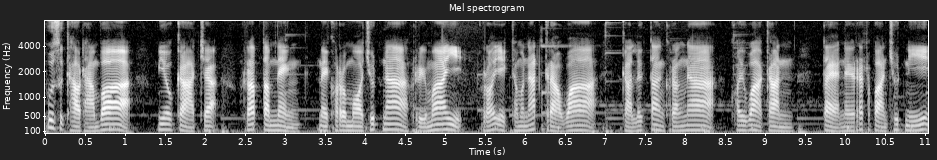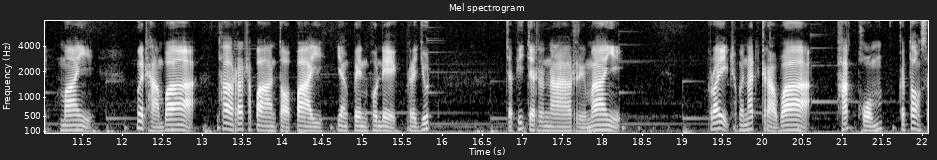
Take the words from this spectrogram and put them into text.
ผู้สื่อข่าวถามว่ามีโอกาสจะรับตำแหน่งในครมชุดหน้าหรือไม่ร้อยเอกธรรมนัฐกล่าวว่า การเลือกตั้งครั้งหน้า ค่อยว่ากัน แต่ในรัฐบาลชุดนี้ไม่ เมื่อถามว่าถ้ารัฐบาลต่อไปยังเป็นพลเอกประยุทธ์ จะพิจารณาหรือไม่ร้อยเอกธรรมนัฐกล่าวว่าพักผมก็ต้องเส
